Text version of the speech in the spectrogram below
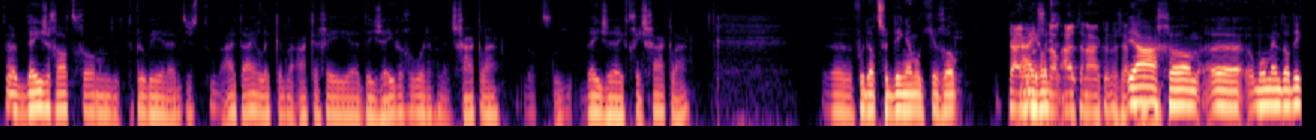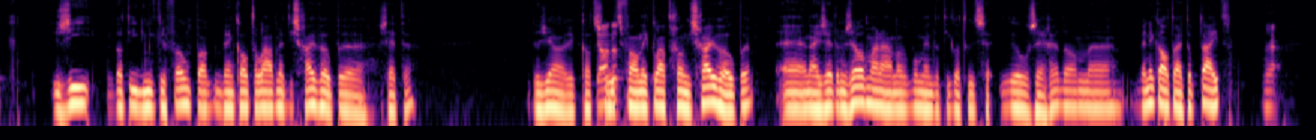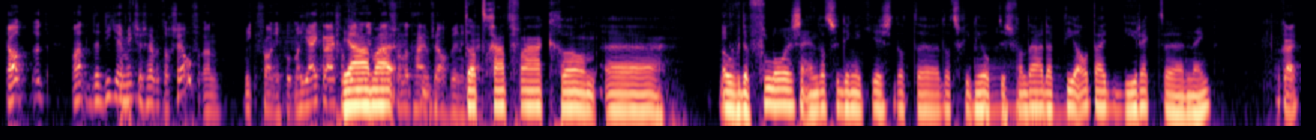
toen heb ik deze gehad, gewoon om te proberen. En het is toen uiteindelijk een AKG eh, D7 geworden met een schakelaar. Dat, deze heeft geen schakelaar. Eh, voor dat soort dingen moet je gewoon Ja, je Eigenlijk- snel uit en aan kunnen zetten. ja, gewoon eh, op het moment dat ik zie dat hij die microfoon pakt, ben ik al te laat met die schuif open zetten. Dus ja, ik had Ja, zoiets dat- van, ik laat gewoon die schuif open. En hij zet hem zelf maar aan. Op het moment dat hij wat wil zeggen, dan eh, ben ik altijd op tijd. Ja, ja want, de DJ-mixers hebben toch zelf een microfoon input, maar jij krijgt hem Ja, binnen in plaats van dat hij hem zelf Dat binnenkrijgt. gaat vaak gewoon eh, Niet over de floors en dat soort dingetjes. Dat, eh, dat schiet niet op. Dus vandaar dat ik die altijd direct eh, neem. Oké.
